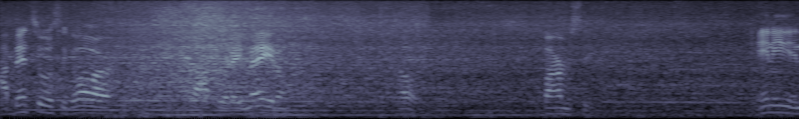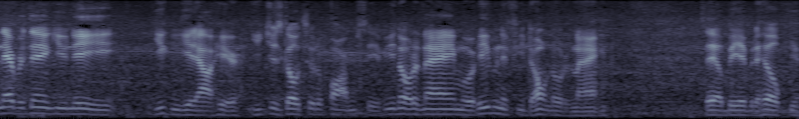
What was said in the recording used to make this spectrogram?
I've been to a cigar shop where they made them. Oh, pharmacy. Any and everything you need, you can get out here. You just go to the pharmacy. If you know the name, or even if you don't know the name, they'll be able to help you.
